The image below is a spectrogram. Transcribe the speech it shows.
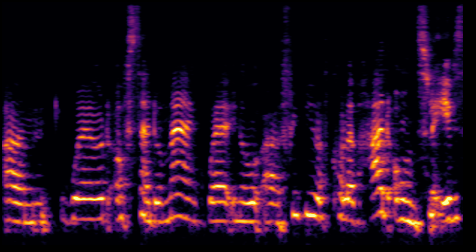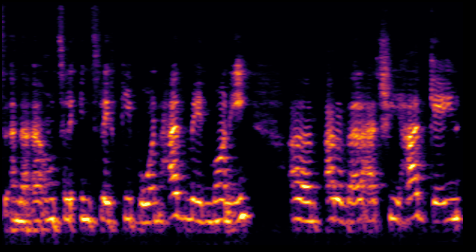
um, world of Saint-Domingue, where you know uh, free people of color had owned slaves and uh, owned enslaved people and had made money um, out of that, actually had gained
